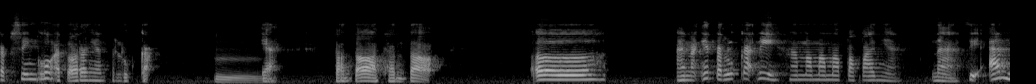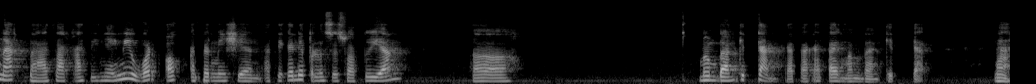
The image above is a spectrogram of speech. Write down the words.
tersinggung atau orang yang terluka. Hmm. Ya. Contoh, contoh. Eh, anaknya terluka nih sama mama papanya. Nah, si anak bahasa kasihnya ini word of affirmation. Artinya dia perlu sesuatu yang eh, membangkitkan, kata-kata yang membangkitkan. Nah,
